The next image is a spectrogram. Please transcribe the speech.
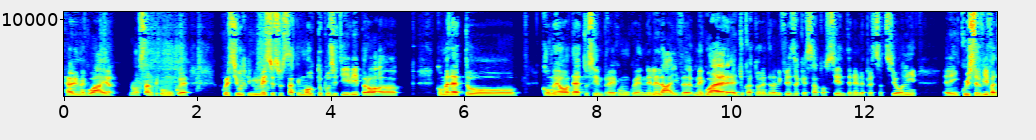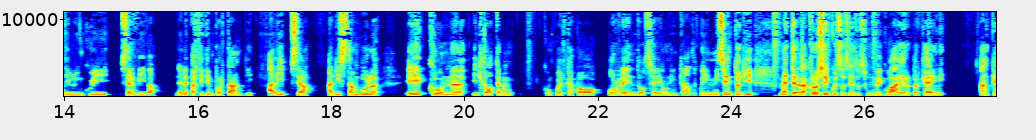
Harry Maguire, nonostante comunque questi ultimi mesi sono stati molto positivi, però eh, come detto come ho detto sempre comunque nelle live, Maguire è il giocatore della difesa che è stato assente nelle prestazioni eh, in, cui serviva di, in cui serviva nelle partite importanti a Lipsia, ad Istanbul e con il Tottenham con quel KO orrendo 6 a 1 in casa. Quindi mi sento di mettere la croce in questo senso su Maguire perché anche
